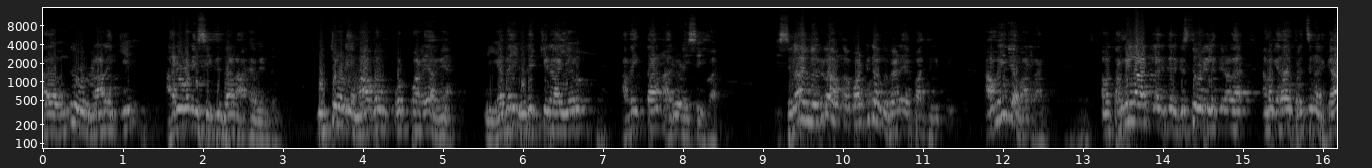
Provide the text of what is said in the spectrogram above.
அதை வந்து ஒரு நாளைக்கு அறுவடை செய்துதான் ஆக வேண்டும். புத்தனுடைய மாபெரும் கோட்பாடே அவன் நீ எதை விதைக்கிறாயோ அதைத்தான் அறுவடை செய்வார் இஸ்லாமியர்கள் அவங்க பாட்டுக்கு அவங்க வேலையை பார்த்துக்கிட்டு அமைதியா வாழ்றாங்க. நம்ம தமிழ்நாட்டுல இருக்கிற கிறிஸ்தவர்களுக்கு நமக்கு ஏதாவது பிரச்சனை இருக்கா?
